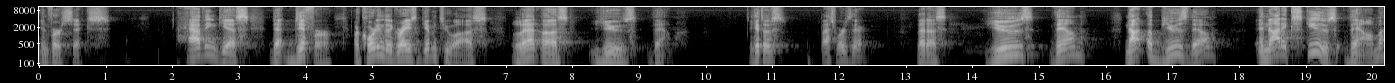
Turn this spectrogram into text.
in verse 6. Having gifts that differ according to the grace given to us, let us use them. You get those last words there? Let us use them, not abuse them, and not excuse them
